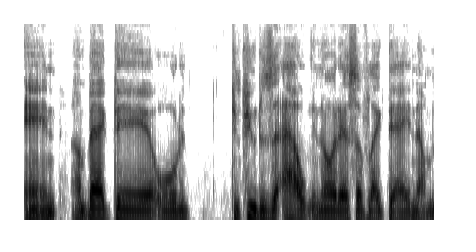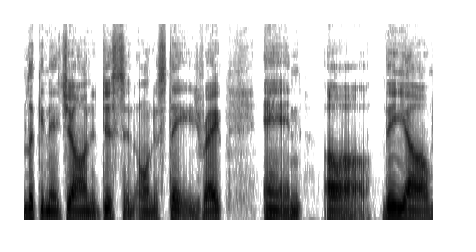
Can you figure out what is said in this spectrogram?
and I'm back there. All the computers are out and all that stuff like that. And I'm looking at y'all in the distance on the stage. Right, and uh, then y'all,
